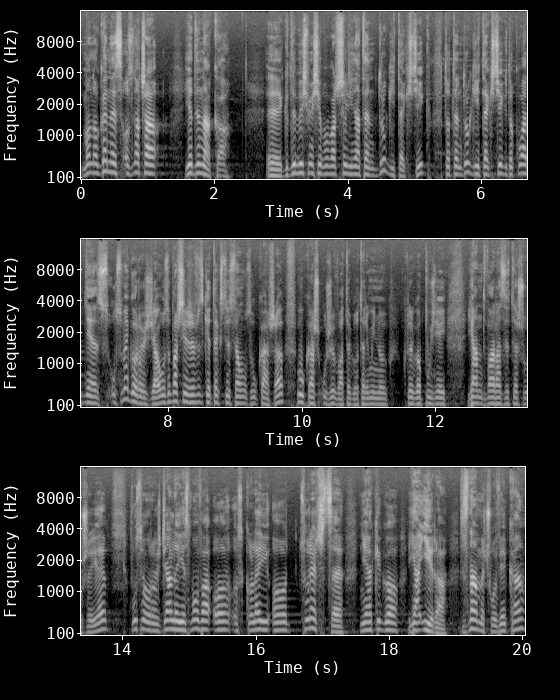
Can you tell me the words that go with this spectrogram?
Monogenes oznacza jedynaka. E, gdybyśmy się popatrzyli na ten drugi tekścik, to ten drugi tekścik dokładnie z ósmego rozdziału, zobaczcie, że wszystkie teksty są z Łukasza. Łukasz używa tego terminu, którego później Jan dwa razy też użyje. W ósmym rozdziale jest mowa o, z kolei o córeczce niejakiego Jaira. Znamy człowieka,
